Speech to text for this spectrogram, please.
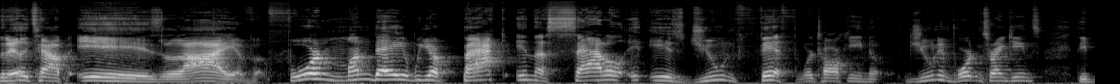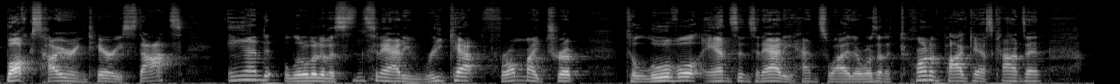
The Daily Tap is live for Monday. We are back in the saddle. It is June 5th. We're talking June importance rankings, the Bucks hiring Terry Stotts, and a little bit of a Cincinnati recap from my trip to Louisville and Cincinnati. Hence why there wasn't a ton of podcast content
